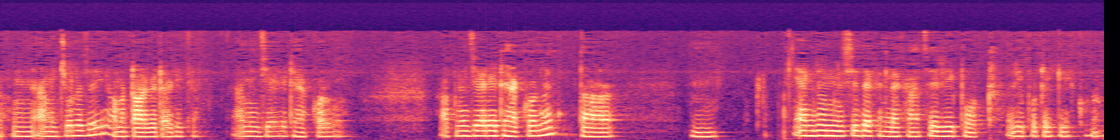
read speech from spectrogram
আপনি, আমি চলে যাই আমার টার্গেট আইডিতে আমি যে আইডিটা হ্যাক করব। আপনি যে আইডিটা হ্যাক করবেন, তার একদম নিচে দেখেন লেখা আছে রিপোর্ট রিপোর্টে ক্লিক করুন।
